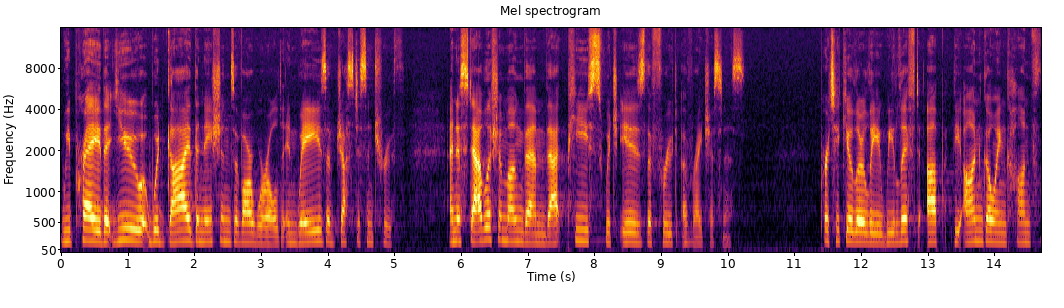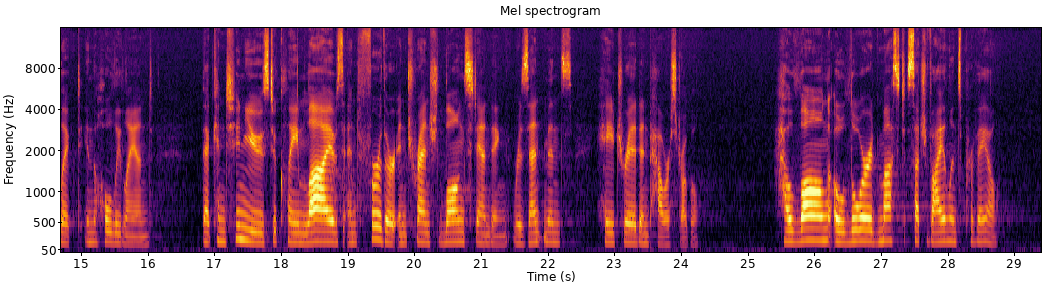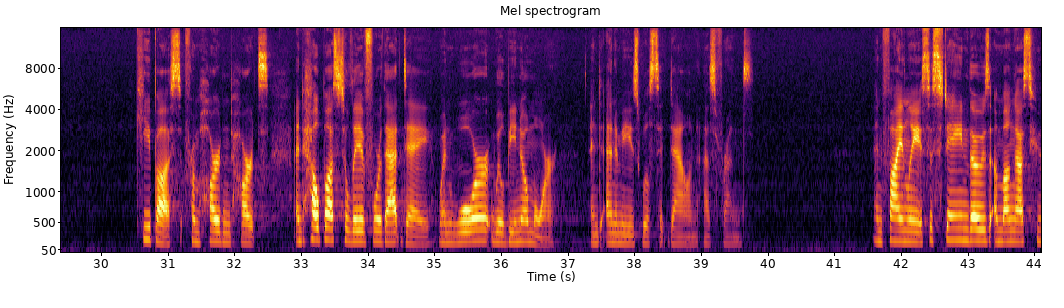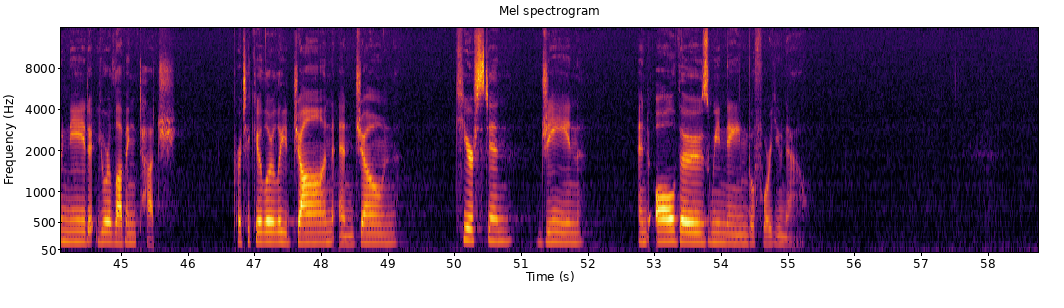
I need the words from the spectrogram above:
We pray that you would guide the nations of our world in ways of justice and truth, and establish among them that peace which is the fruit of righteousness. Particularly, we lift up the ongoing conflict in the Holy Land that continues to claim lives and further entrench long standing resentments, hatred, and power struggle. How long, O Lord, must such violence prevail? Keep us from hardened hearts and help us to live for that day when war will be no more and enemies will sit down as friends. And finally, sustain those among us who need your loving touch, particularly John and Joan, Kirsten, Jean, and all those we name before you now.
